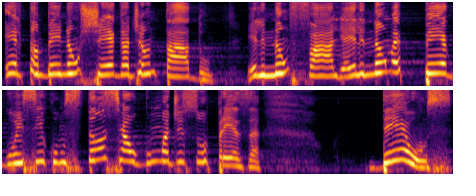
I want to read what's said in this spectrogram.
Ele também não chega adiantado. Ele não falha, ele não é pego em circunstância alguma de surpresa. Deus,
